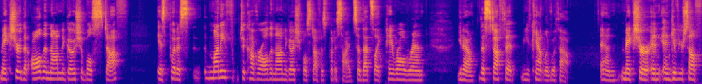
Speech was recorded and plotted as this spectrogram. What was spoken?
make sure that all the non-negotiable stuff is put as money f- to cover all the non-negotiable stuff is put aside. So that's like payroll, rent, you know, the stuff that you can't live without. And make sure and, and give yourself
